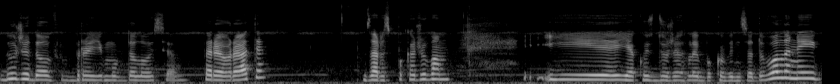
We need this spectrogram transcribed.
дуже добре йому вдалося переорати Зараз покажу вам. І якось дуже глибоко він задоволений.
